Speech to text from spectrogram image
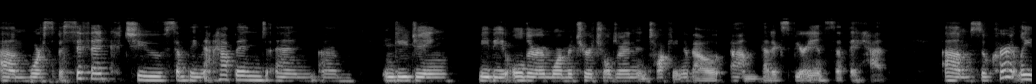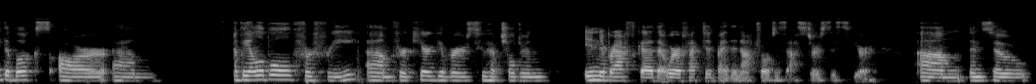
um, more specific to something that happened and engaging maybe older and more mature children and talking about that experience that they had. so currently the books are available for free um, for caregivers who have children in Nebraska that were affected by the natural disasters this year. Um, and so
